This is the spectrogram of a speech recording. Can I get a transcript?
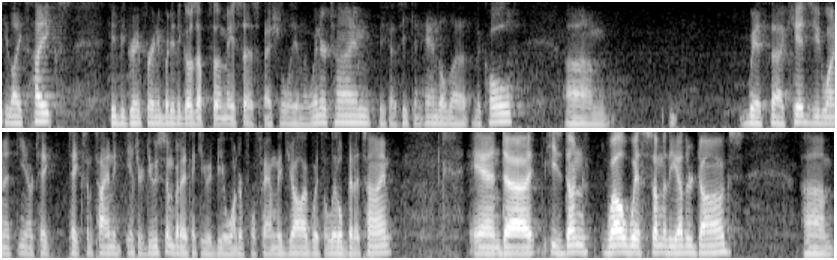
he likes hikes. He'd be great for anybody that goes up the mesa, especially in the wintertime, because he can handle the, the cold. Um, with uh, kids, you'd want to you know take take some time to introduce him, but I think he would be a wonderful family dog with a little bit of time. And uh, he's done well with some of the other dogs. Um,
